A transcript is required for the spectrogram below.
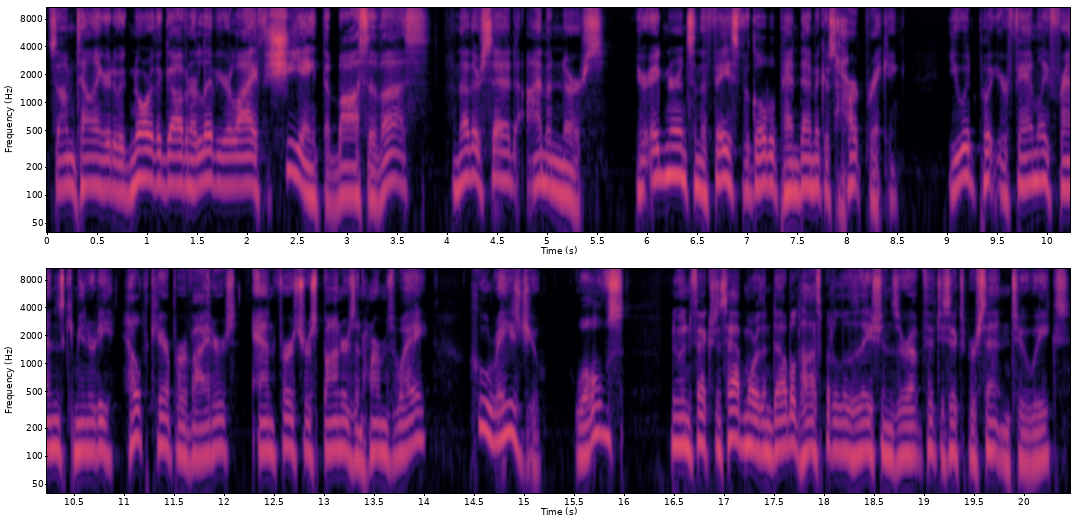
some telling her to ignore the governor, live your life, she ain't the boss of us. Another said, I'm a nurse. Your ignorance in the face of a global pandemic is heartbreaking you would put your family, friends, community, healthcare providers, and first responders in harm's way? Who raised you? Wolves? New infections have more than doubled. Hospitalizations are up 56% in two weeks.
